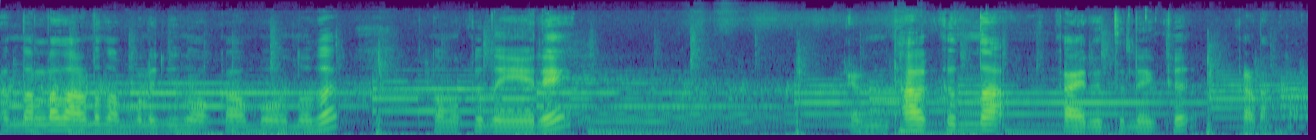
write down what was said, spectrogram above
എന്നുള്ളതാണ് നമ്മളിനി നോക്കാൻ പോകുന്നത്. നമുക്ക് നേരെ ഉണ്ടാക്കുന്ന കാര്യത്തിലേക്ക് കടക്കാം.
